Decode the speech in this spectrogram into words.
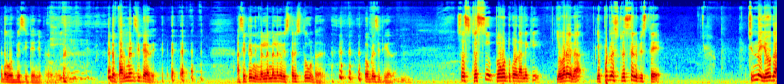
అంటే ఓబీ సిటీ అని చెప్పినాడు అంటే పర్మనెంట్ సిటీ అది. ఆ సిటీని మెల్లమెల్లగా విస్తరిస్తూ ఉంటుంది అది. ఓబీ సిటీ కదా. సో స్ట్రెస్ పోగొట్టుకోవడానికి ఎవరైనా ఎప్పుడైనా స్ట్రెస్ అనిపిస్తే చిన్న యోగా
